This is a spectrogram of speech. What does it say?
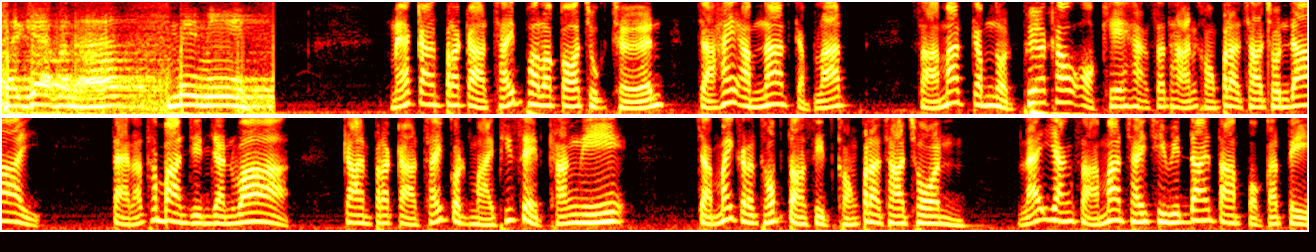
ไปแก้ปัญหาไม่มี แม้การประกาศใช้พรกฉุกเฉิน จะให้อำนาจกับรัฐ สามารถกำหนดเพื่อเข้าออกเคหสถานของประชาชนได้ แต่รัฐบาลยืนยันว่า การประกาศใช้กฎหมายพิเศษครั้งนี้ จะไม่กระทบต่อสิทธิ์ของประชาชน และยังสามารถใช้ชีวิตได้ตามปกติ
